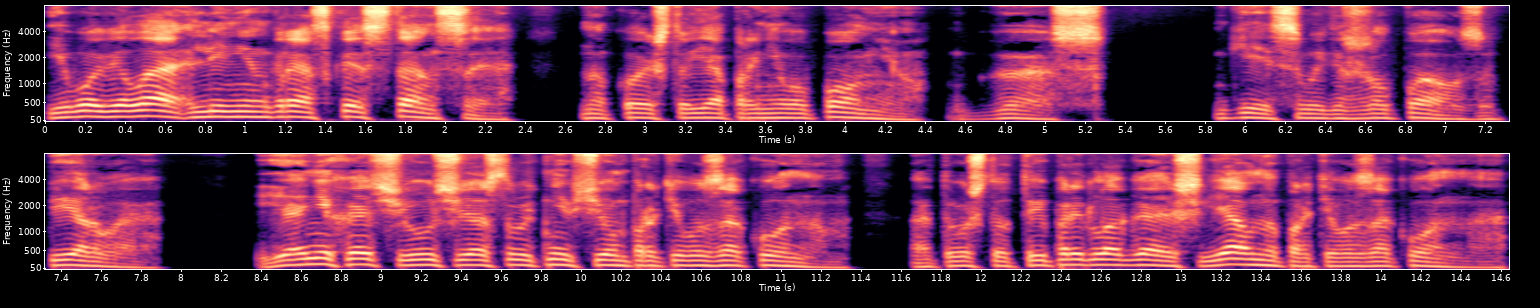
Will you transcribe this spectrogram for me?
Его вела Ленинградская станция. Но кое-что я про него помню. Газ. Гейтс выдержал паузу. Первое. Я не хочу участвовать ни в чем противозаконном. А то, что ты предлагаешь, явно противозаконно.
